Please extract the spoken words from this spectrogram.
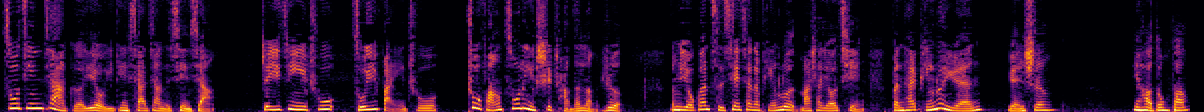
租金价格也有一定下降的现象。这一进一出，足以反映出住房租赁市场的冷热。那么，有关此现象的评论，马上有请本台评论员袁生。你好，东方。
